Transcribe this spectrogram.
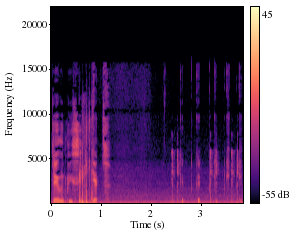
Daily PC. Get. Get, get, get, get, get.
